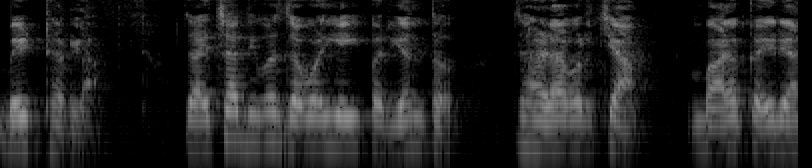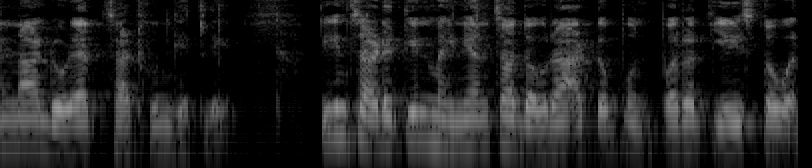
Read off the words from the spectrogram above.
बेट ठरला. जायचा दिवस जवळ येईपर्यंत झाडावरच्या बाळकैऱ्यांना डोळ्यात साठवून घेतले. तीन साडेतीन महिन्यांचा दौरा आटोपून परत येईस्तोवर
